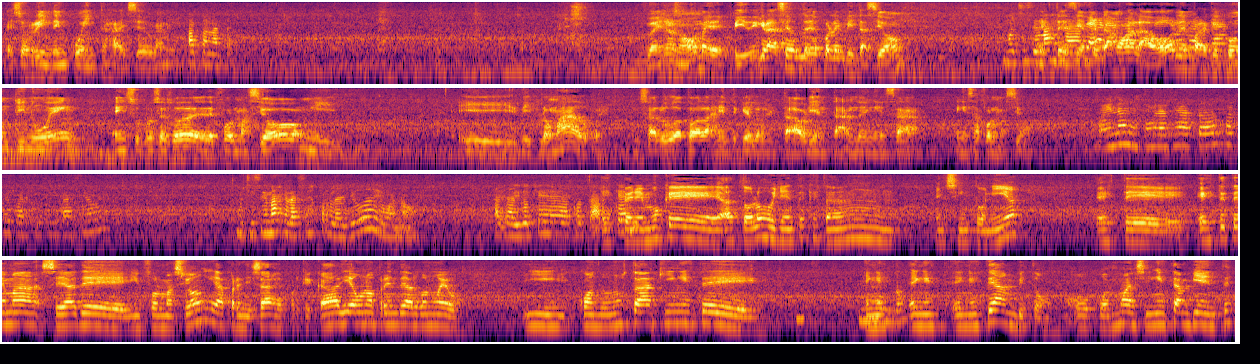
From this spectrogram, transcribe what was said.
Esos rinden cuentas a ese organismo. A con Atel. Bueno, no, me despido y gracias a ustedes por la invitación. Muchísimas Este, gracias. siempre estamos a la orden para que continúen en su proceso de, de formación y, y diplomado. Pues. Un saludo a toda la gente que los está orientando en esa, en esa formación. Bueno, muchas gracias a todos por su participación. Muchísimas gracias por la ayuda y bueno, ¿hay algo que acotar? Esperemos que a todos los oyentes que están en sintonía, este, este tema sea de información y aprendizaje, porque cada día uno aprende algo nuevo. Y cuando uno está aquí en este, en, est- en est- en este ámbito, o podemos decir en este ambiente,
